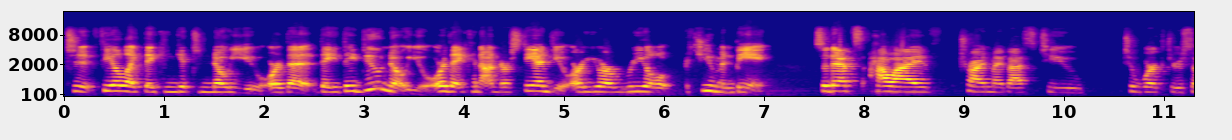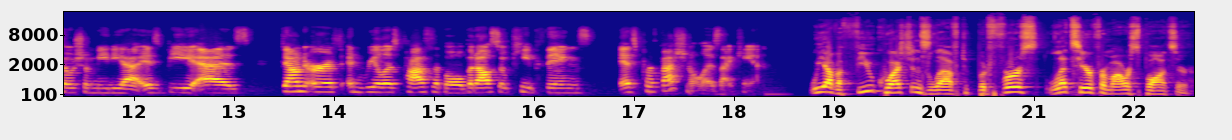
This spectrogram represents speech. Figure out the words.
to feel like they can get to know you or that they they do know you or they can understand you or you're a real human being. So that's how I've tried my best to to work through social media is be as down to earth and real as possible, but also keep things as professional as I can. We have a few questions left, but first, let's hear from our sponsor.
